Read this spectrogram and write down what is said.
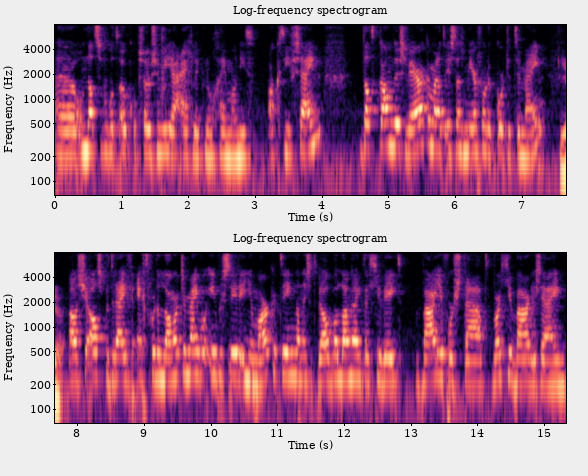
Uh, omdat ze bijvoorbeeld ook op social media eigenlijk nog helemaal niet actief zijn dat kan dus werken, maar dat is dan meer voor de korte termijn. Ja. Als je als bedrijf echt voor de lange termijn wil investeren in je marketing, dan is het wel belangrijk dat je weet waar je voor staat, wat je waarden zijn.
